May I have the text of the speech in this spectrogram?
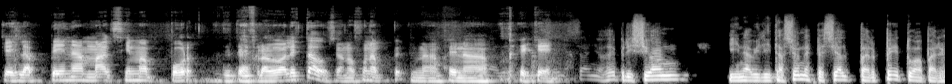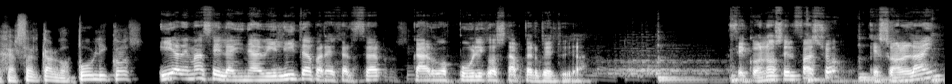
que es la pena máxima por defraudar al Estado. O sea, no fue una, pena pequeña. 6 años de prisión, inhabilitación especial perpetua para ejercer cargos públicos. Y además se la inhabilita para ejercer cargos públicos a perpetuidad. Se conoce el fallo, que es online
